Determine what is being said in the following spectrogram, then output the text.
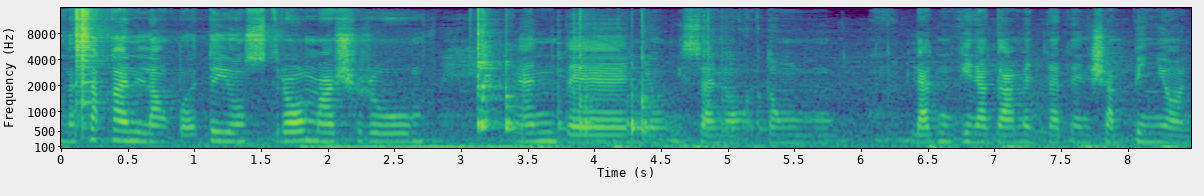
nasakan lang po. Ito yung straw mushroom, and then yung isa no, itong laging ginagamit natin, champignon.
